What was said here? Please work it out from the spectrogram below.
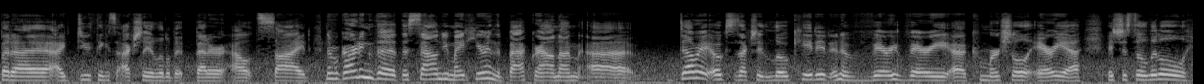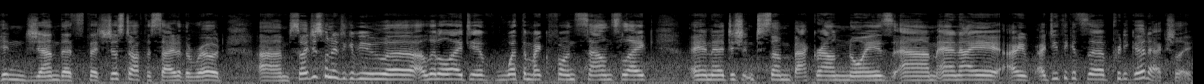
but uh, I do think it's actually a little bit better outside. Now regarding the, the sound you might hear in the background, I'm uh, Delray Oaks is actually located in a very, very uh, commercial area. It's just a little hidden gem that's that's just off the side of the road. Um, so I just wanted to give you a, a, little idea of what the microphone sounds like, in addition to some background noise. Um, and I, I, I do think it's uh, pretty good, actually.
